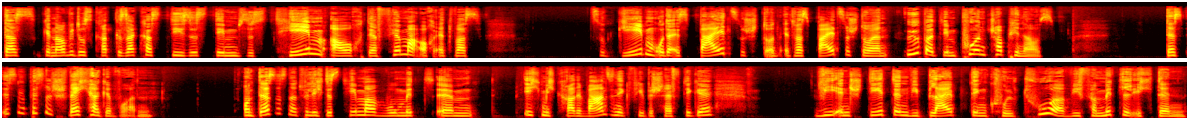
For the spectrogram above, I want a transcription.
dass genau wie du es gerade gesagt hast, dieses dem System auch der Firma auch etwas zu geben oder es beizusteuern, etwas beizusteuern über den puren Job hinaus, das ist ein bisschen schwächer geworden. Und das ist natürlich das Thema, womit ähm, ich mich gerade wahnsinnig viel beschäftige. Wie entsteht denn, wie bleibt denn Kultur? Wie vermittel ich denn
